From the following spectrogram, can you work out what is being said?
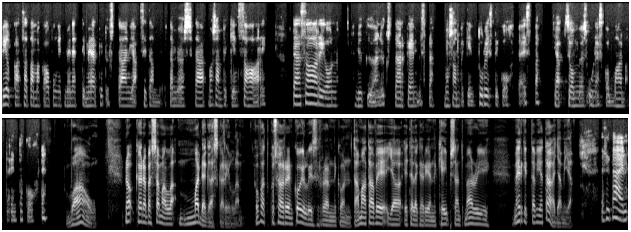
vilkkaat satamakaupungit menetti merkitystään ja sitä myötä myös tämä Mosambikin saari. Tämä saari on nykyään yksi tärkeimmistä Mosambikin turistikohteista ja se on myös Unescon maailmanperintökohde. Wow. No käydäänpä samalla Madagaskarilla. Ovatko saaren koillisrannikon Tamatave ja Eteläkärjen Cape St. Mary merkittäviä taajamia? Ja sitä en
